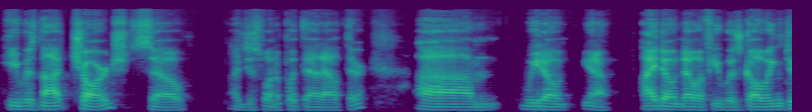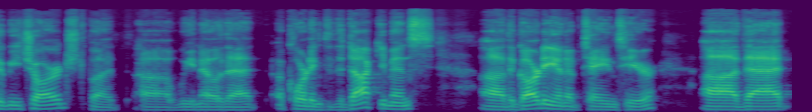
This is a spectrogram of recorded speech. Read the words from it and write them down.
he was not charged. So I just want to put that out there. Um, we don't, you know, I don't know if he was going to be charged, but uh, we know that according to the documents uh, the Guardian obtained here, uh, that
